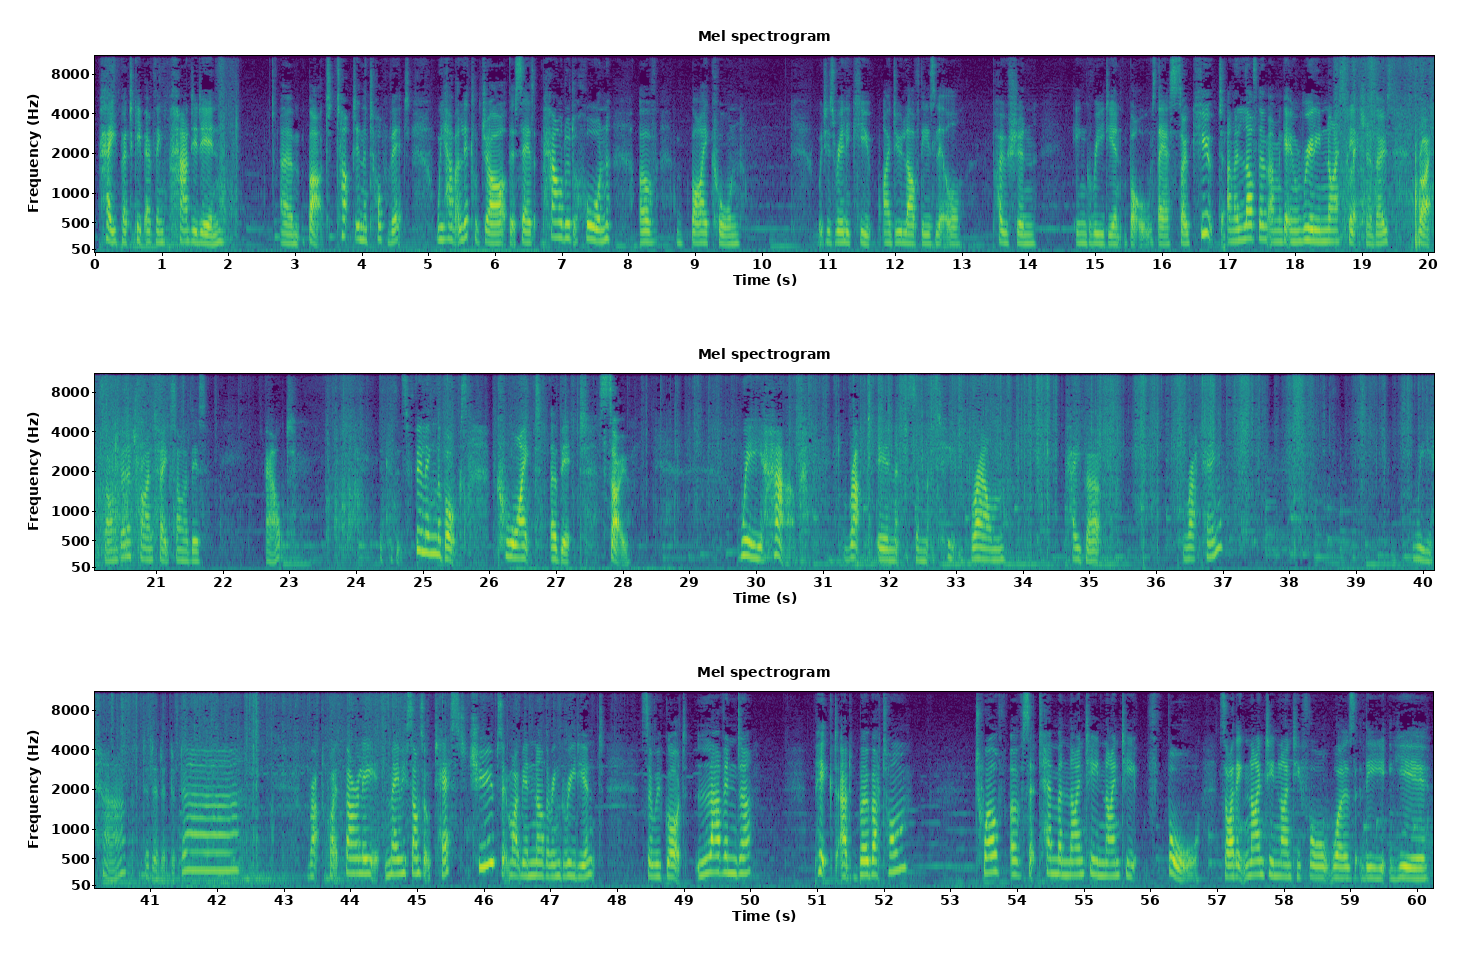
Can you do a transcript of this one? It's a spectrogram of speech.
paper to keep everything padded in. Um, but tucked in the top of it, we have a little jar that says powdered horn of bicorn which is really cute. I do love these little potion ingredient bottles. They are so cute and I love them. I'm getting a really nice collection of those. Right, so I'm going to try and take some of this out because it's filling the box quite a bit. So, we have wrapped in some brown paper wrapping we have da, da, da, wrapped quite thoroughly. Maybe some sort of test tubes. it might be another ingredient. So we've got lavender, picked at Beauxbatons, 12th of September 1994. So I think 1994 was the year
